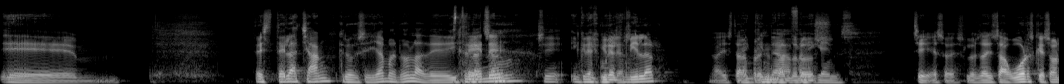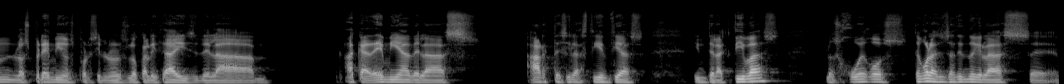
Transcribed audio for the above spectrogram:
eh, Estela Chang, creo que se llama, ¿no? La de IGN. Chan, sí, y Greg, y Greg Miller. Miller. Ahí the presentando los. Games. Sí, eso es. Los Dice Awards, que son los premios, por si no los localizáis, de la Academia de las Artes y las Ciencias Interactivas. Los juegos. Tengo la sensación de que las, eh,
